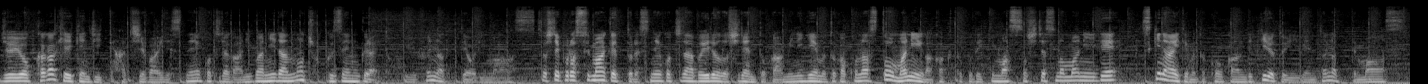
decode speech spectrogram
14日が経験値1.8倍ですね。こちらがアニバ2弾の直前ぐらいという風になっております。そしてプロスピマーケットですね。こちら V ロード試練とかミニゲームとかこなすとマニーが獲得できます。そしてそのマニーで好きなアイテムと交換できるというイベントになってます。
